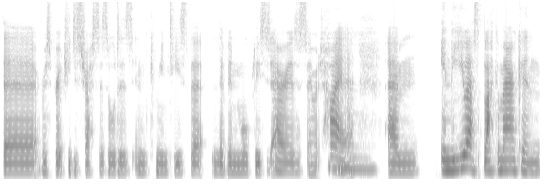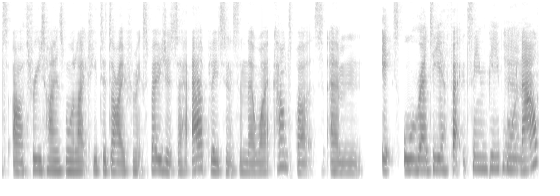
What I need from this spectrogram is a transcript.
the respiratory distress disorders in communities that live in more polluted areas are so much higher. Mm. Um, in the US, Black Americans are three times more likely to die from exposure to air pollutants than their white counterparts. Um, it's already affecting people Yeah. now.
